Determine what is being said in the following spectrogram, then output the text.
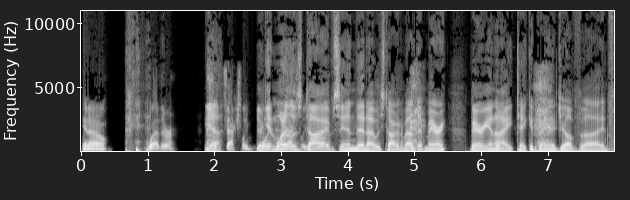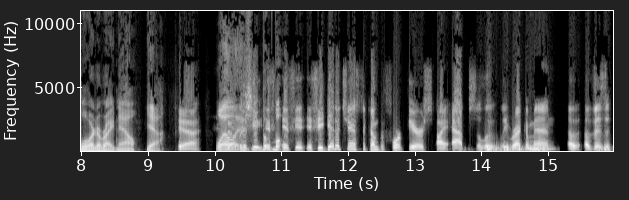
you know, weather. Yeah. it's actually You're getting one of those dives in that I was talking about that Mary, Barry and I take advantage of uh, in Florida right now. Yeah. Yeah. Well, No, it's- if you but- if, but- if you if you get a chance to come to Fort Pierce, I absolutely recommend a, a visit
